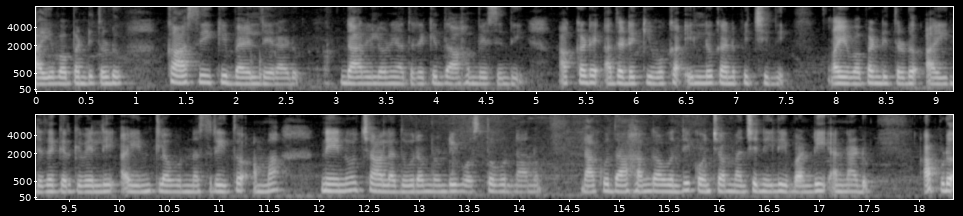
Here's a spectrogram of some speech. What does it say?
ఆ యువ పండితుడు కాశీకి బయలుదేరాడు. దారిలోనే అతడికి దాహం వేసింది. అక్కడే అతడికి ఒక ఇల్లు కనిపించింది. ఆ యువ పండితుడు ఆ ఇంటి దగ్గరికి వెళ్ళి ఆ ఇంట్లో ఉన్న స్త్రీతో అమ్మ నేను చాలా దూరం నుండి వస్తూ ఉన్నాను. నాకు దాహంగా ఉంది. కొంచెం మంచి నీళ్ళు ఇవ్వండి అన్నాడు. అప్పుడు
